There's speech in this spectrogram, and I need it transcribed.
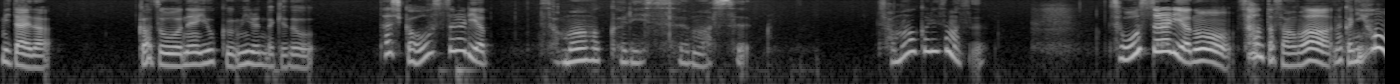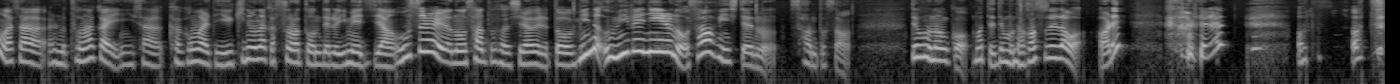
みたいな画像をねよく見るんだけど確かオーストラリアサマークリスマス。サマークリスマス？そうオーストラリアのサンタさんはなんか日本はさあのトナカイにさ囲まれて雪の中空飛んでるイメージじゃん。オーストラリアのサンタさん調べるとみんな海辺にいるの。サーフィンしてるのサンタさん。でもなんか待ってでも長袖だわ。あれ？あれ？ねあつあつ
